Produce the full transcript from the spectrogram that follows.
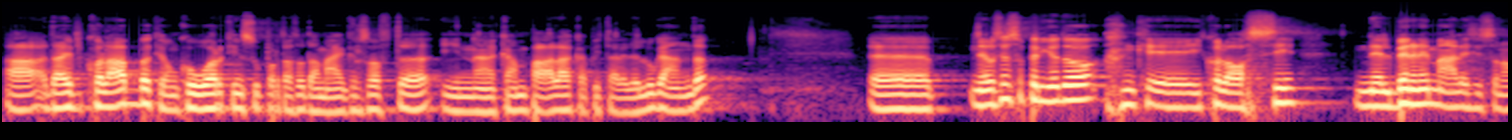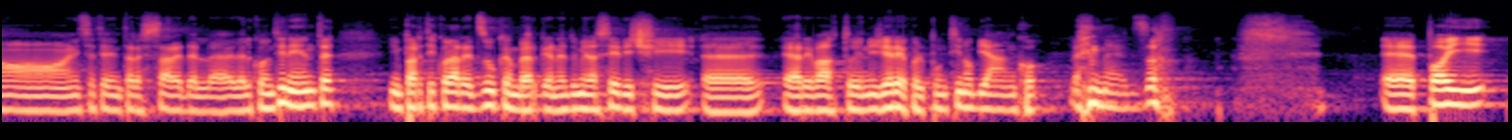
a Dive Collab, che è un coworking supportato da Microsoft in Kampala, capitale dell'Uganda. Eh, nello stesso periodo anche i colossi, nel bene e nel male, si sono iniziati a interessare del, del continente, in particolare Zuckerberg nel 2016 eh, è arrivato in Nigeria, quel puntino bianco là in mezzo. Eh, poi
